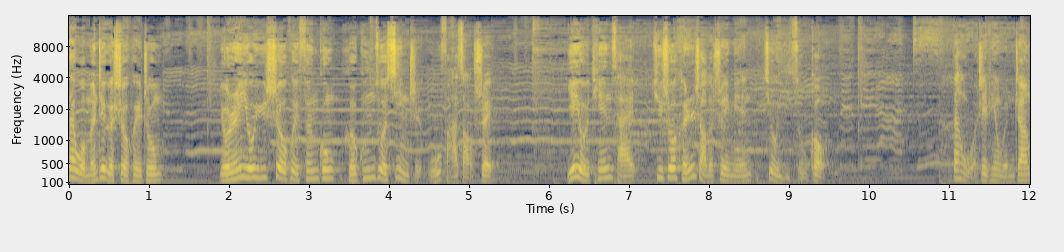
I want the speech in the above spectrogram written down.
在我们这个社会中，有人由于社会分工和工作性质无法早睡，也有天才，据说很少的睡眠就已足够。但我这篇文章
